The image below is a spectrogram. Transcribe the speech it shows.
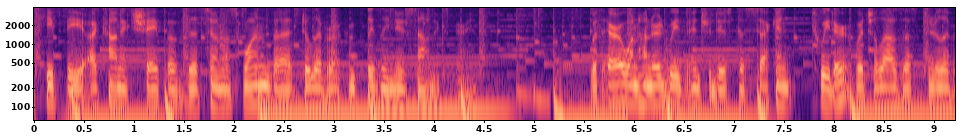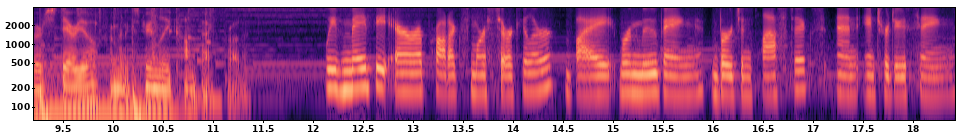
keep the iconic shape of the Sonos One, but deliver a completely new sound experience. With Era 100, we've introduced a second tweeter, which allows us to deliver stereo from an extremely compact product. We've made the Era products more circular by removing virgin plastics and introducing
